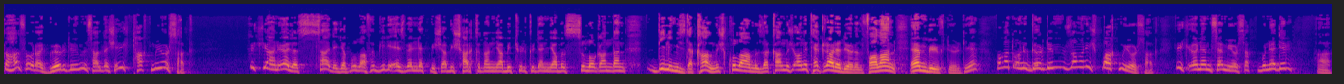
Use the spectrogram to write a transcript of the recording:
daha sonra gördüğümüz halde şey hiç takmıyorsak hiç yani öyle sadece bu lafı biri ezberletmiş ya bir şarkıdan ya bir türküden ya bir slogandan dilimizde kalmış, kulağımızda kalmış onu tekrar ediyoruz falan en büyüktür diye. Fakat onu gördüğümüz zaman hiç bakmıyorsak, hiç önemsemiyorsak bu nedir? Ha,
